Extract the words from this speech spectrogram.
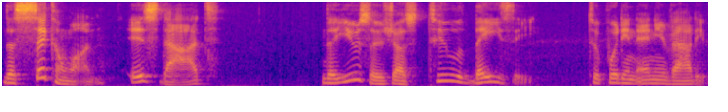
The second one is that the user is just too lazy to put in any value.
